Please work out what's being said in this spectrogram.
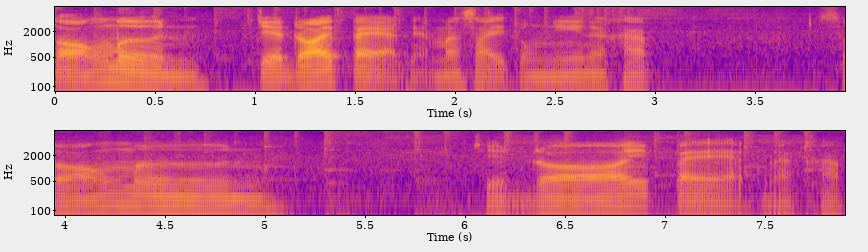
สองหมื่นเจ็ดร้อยแปดเนี่ยมาใส่ตรงนี้นะครับสองหมื่น เจ็ดร้อยแปดนะครับ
